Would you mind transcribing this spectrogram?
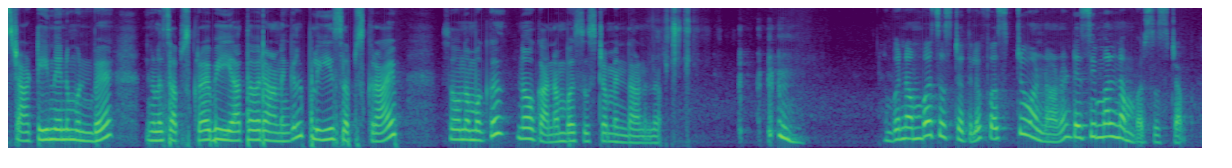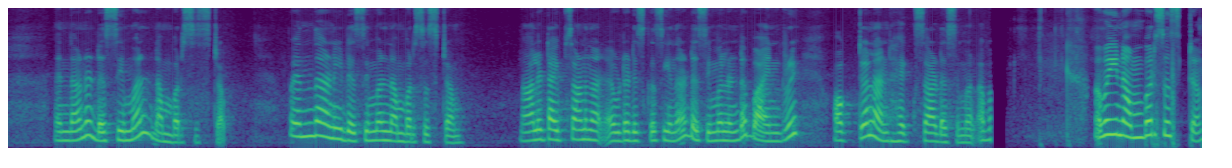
സ്റ്റാർട്ട് ചെയ്യുന്നതിന് മുൻപേ നിങ്ങൾ സബ്സ്ക്രൈബ് ചെയ്യാത്തവരാണെങ്കിൽ പ്ലീസ് സബ്സ്ക്രൈബ് സോ നമുക്ക് നോക്കാം നമ്പർ സിസ്റ്റം എന്താണെന്ന്. അപ്പോൾ നമ്പർ സിസ്റ്റത്തിൽ ഫസ്റ്റ് വൺ ആണ് ഡെസിമൽ നമ്പർ സിസ്റ്റം എന്താണ് ഡെസിമൽ നമ്പർ സിസ്റ്റം അപ്പോൾ എന്താണ് ഈ ഡെസിമൽ നമ്പർ സിസ്റ്റം നാല് ടൈപ്സ് ആണ് ഇവിടെ ഡിസ്കസ് ചെയ്യുന്നത്. ഡെസിമൽ ഉണ്ട് ബൈനറി ഒക്ടൽ ആൻഡ് ഹെക്സാ ഡെസിമൽ അപ്പോൾ അപ്പോൾ ഈ നമ്പർ സിസ്റ്റം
